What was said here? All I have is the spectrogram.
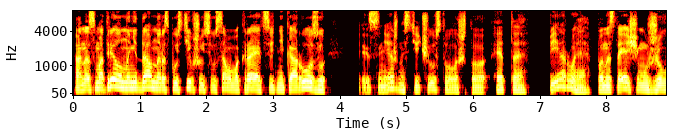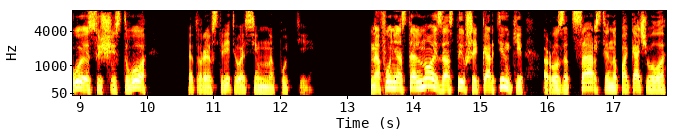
Она смотрела на недавно распустившуюся у самого края цветника розу и с нежностью чувствовала, что это Первое, по-настоящему живое существо, которое встретилось им на пути. На фоне остальной застывшей картинки Роза царственно покачивала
